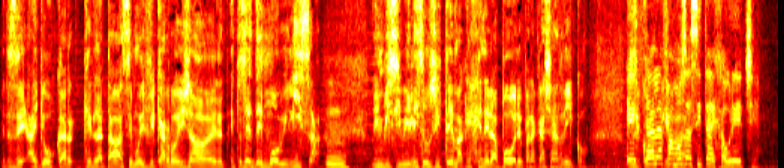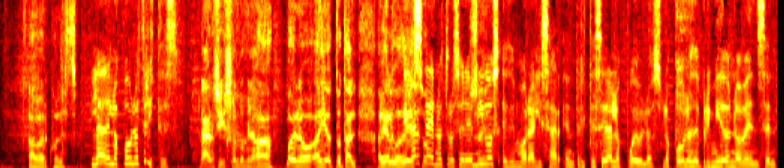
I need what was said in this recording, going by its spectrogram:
Entonces hay que buscar que la taba se modifique arrodillado. Entonces desmoviliza, Mm. invisibiliza un sistema que genera pobre para que haya rico. Entonces, Está la famosa va- cita de Jaureche, A ver cuál es. la de los pueblos tristes. Claro, sí, son dominados. Ah, bueno, hay, total, hay algo de El eso. arte de nuestros enemigos Sí. es desmoralizar, entristecer a los pueblos. Los pueblos deprimidos no vencen.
